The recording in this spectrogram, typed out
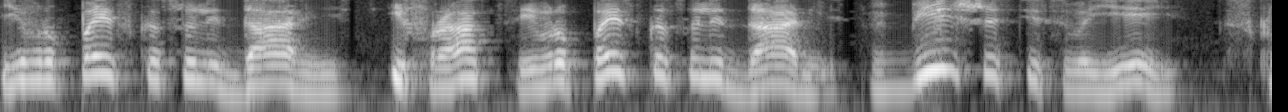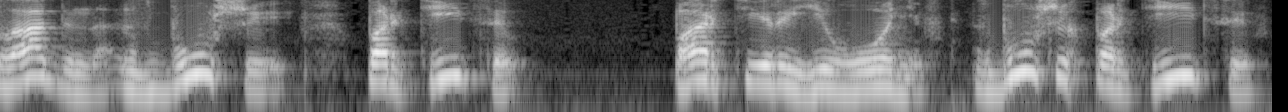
Європейська солідарність і фракція Європейська солідарність в більшості своєї складена з бувших партійців партії регіонів, з бувших партійців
